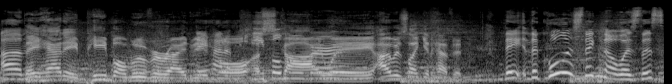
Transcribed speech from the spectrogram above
Um, They had a people mover ride They vehicle, had a people mover. skyway. I was like in heaven. They, the coolest thing though was this.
